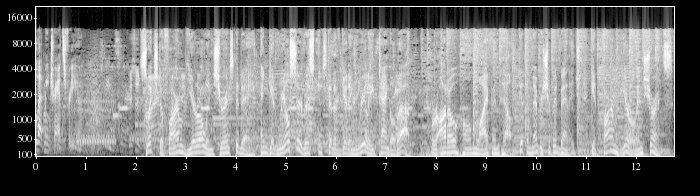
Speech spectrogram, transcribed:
Let me transfer you. Switch to Farm Bureau Insurance today and get real service instead of getting really tangled up. For auto, home, life, and health, get the membership advantage. Get Farm Bureau Insurance.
